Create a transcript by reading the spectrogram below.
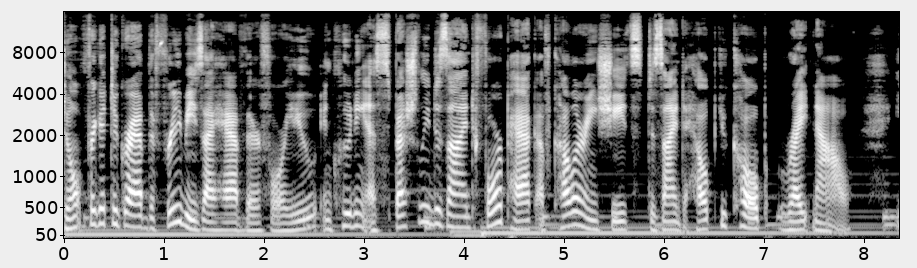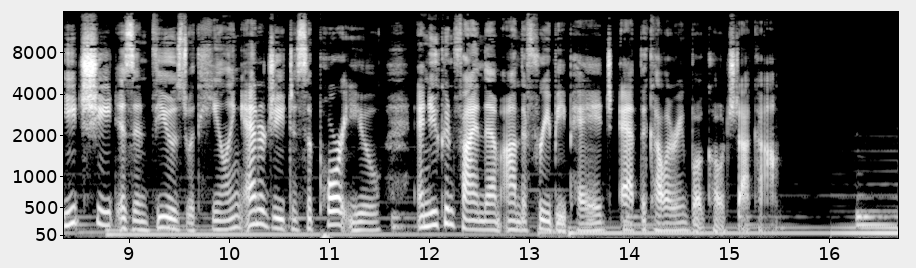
Don't forget to grab the freebies I have there for you, including a specially designed four pack of coloring sheets designed to help you cope right now. Each sheet is infused with healing energy to support you, and you can find them on the freebie page at thecoloringbookcoach.com.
